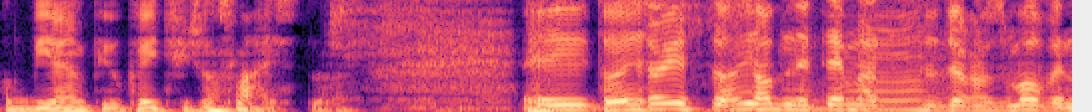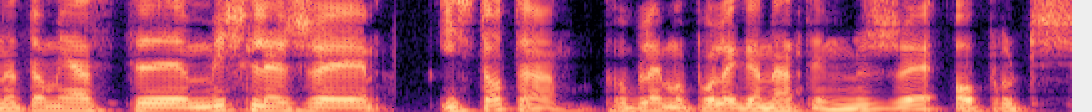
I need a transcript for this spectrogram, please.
odbijają piłkę i ćwiczą slice. To jest, to jest to osobny jest... temat do rozmowy, natomiast e, myślę, że istota problemu polega na tym, że oprócz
